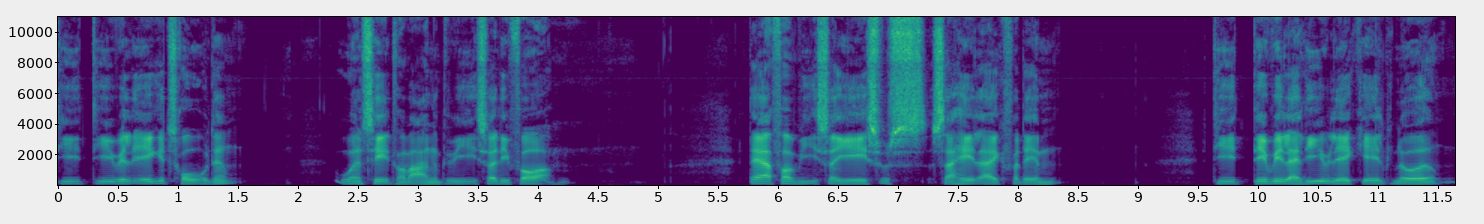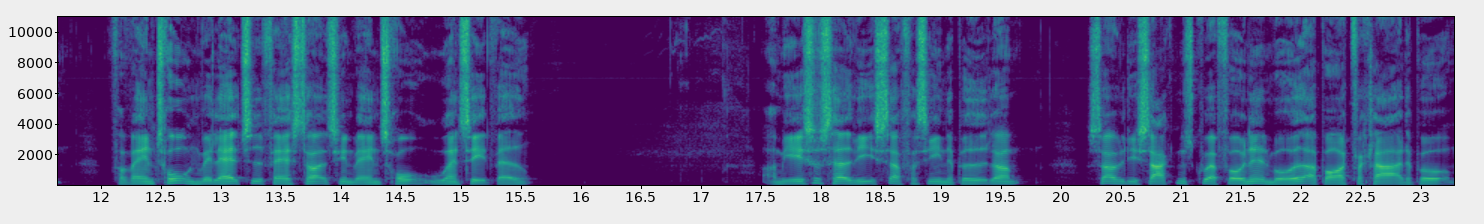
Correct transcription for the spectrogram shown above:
De, de vil ikke tro det, uanset hvor mange beviser de får. Derfor viser Jesus sig heller ikke for dem. De, det vil alligevel ikke hjælpe noget, for vantroen vil altid fastholde sin vantro, uanset hvad. Om Jesus havde vist sig for sine bødler, så ville de sagtens kunne have fundet en måde at bortforklare det på.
